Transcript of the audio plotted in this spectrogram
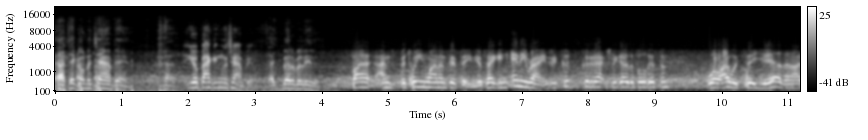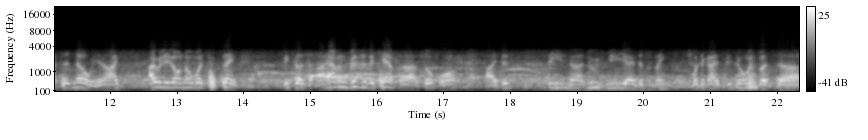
I take on the champion. You're backing the champion. you better believe it. By, and between 1 and 15, you're taking any range. It could, could it actually go the full distance? Well, I would say yeah, then I'd say no. You know, I, I really don't know what to say because I haven't visited the camp uh, so far. I just seen uh, news media and different things what the guys be doing, but uh,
